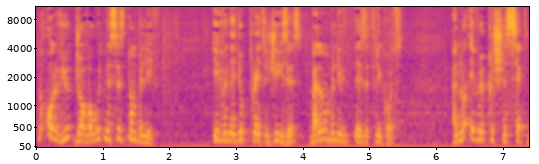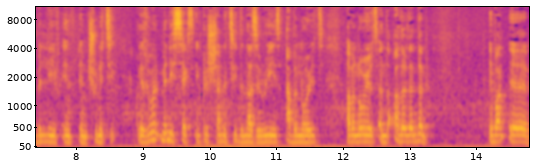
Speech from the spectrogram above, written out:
not all of you Jehovah Witnesses don't believe. Even they do pray to Jesus, but I don't believe there's a three gods. And not every Christian sect believe in, in Trinity. Because there many sects in Christianity, the Nazarenes, Ebionites, Ebionites, and the other than them. Ibn, uh,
